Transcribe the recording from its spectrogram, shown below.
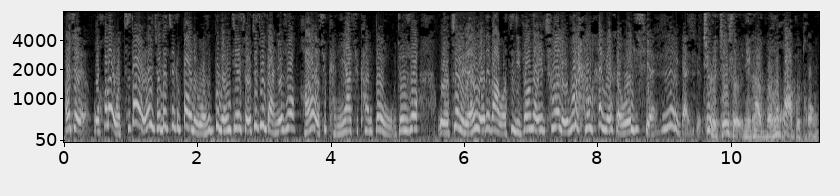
而且我后来我知道，我也觉得这个道理我是不能接受，这就感觉说，好像我去肯尼亚去看动物，就是说我这人我得把我自己装在一车里，不然外面很危险。是这个感觉，这个真是你看文化不同，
